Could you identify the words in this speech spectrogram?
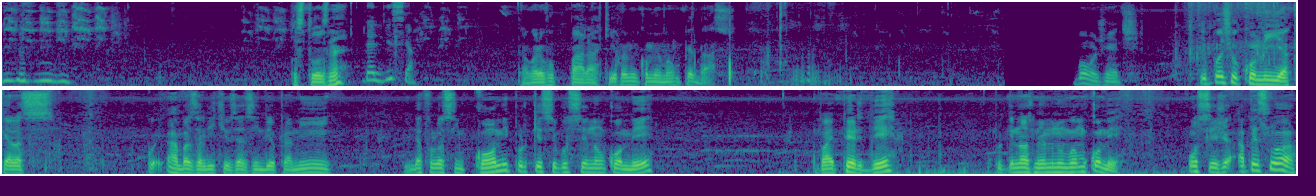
Gostoso, né? Delícia. Então agora eu vou parar aqui para me comer mais um pedaço. Bom, gente, depois que eu comi aquelas abas ali que o Zezinho deu para mim, ainda falou assim, come porque se você não comer, vai perder, porque nós mesmos não vamos comer. Ou seja, a pessoa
